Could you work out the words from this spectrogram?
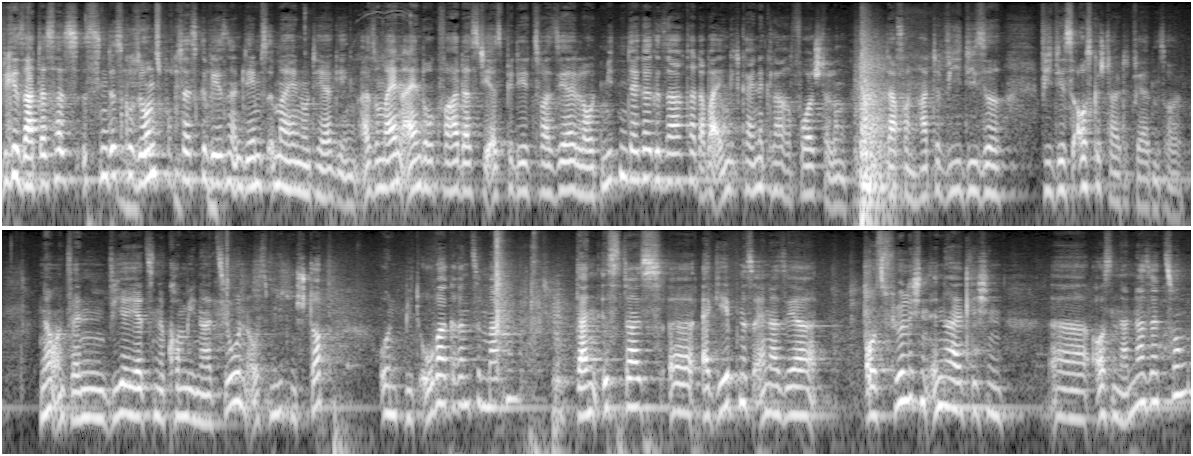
wie gesagt, das ist ein Diskussionsprozess gewesen, in dem es immer hin und her ging. Also mein Eindruck war, dass die SPD zwar sehr laut Mietendeckel gesagt hat, aber eigentlich keine klare Vorstellung davon hatte, wie, diese, wie dies ausgestaltet werden soll. Ne? Und wenn wir jetzt eine Kombination aus Mietenstopp und Mietobergrenze machen, dann ist das äh, Ergebnis einer sehr ausführlichen inhaltlichen äh, Auseinandersetzung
